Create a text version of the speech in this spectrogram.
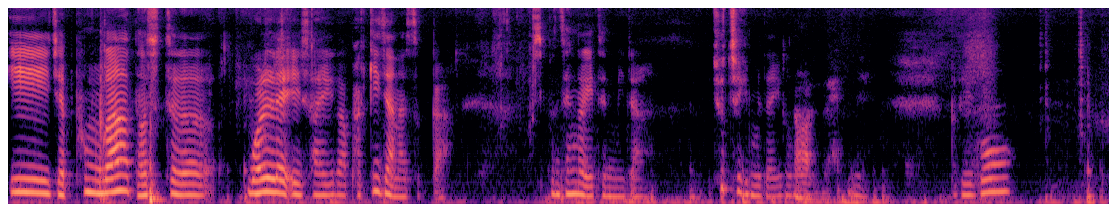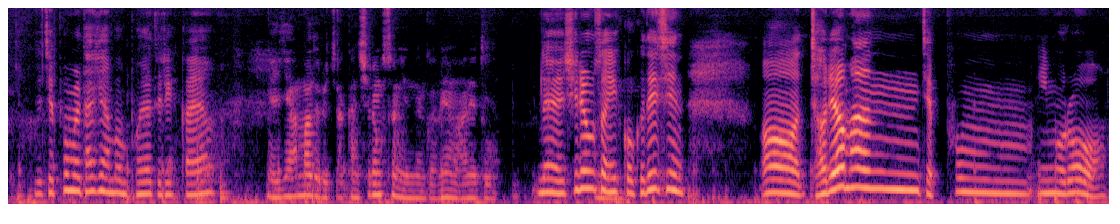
이 제품과 더스트 원래 이 사이가 바뀌지 않았을까 싶은 생각이 듭니다. 추측입니다. 이거. 아, 네. 네. 그리고 이 제품을 다시 한번 보여드릴까요? 이게 한마디로 약간 실용성이 있는 거네요. 안에도. 네, 실용성 음. 있고 그 대신 어, 저렴한 제품이므로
